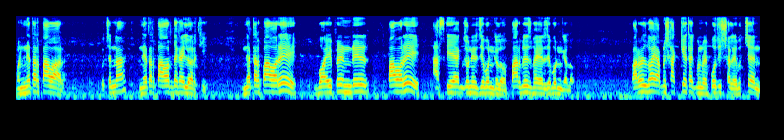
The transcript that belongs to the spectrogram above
মানে নেতার পাওয়ার বুঝছেন না? নেতার পাওয়ার দেখাইলো আর কি। নেতার পাওয়ারে বয়ফ্রেন্ডের পাওয়ারে আজকে একজনের জীবন গেল, পারভেজ ভাইয়ের জীবন গেল। পারভেজ ভাই, আপনি সাক্ষী থাকবেন ভাই, পঁচিশ সালে, বুঝছেন?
